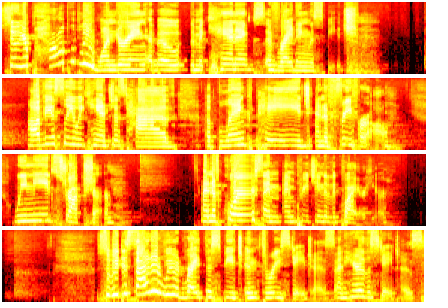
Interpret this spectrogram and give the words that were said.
So you're probably wondering about the mechanics of writing the speech. Obviously, we can't just have a blank page and a free-for-all. We need structure. And of course, I'm, I'm preaching to the choir here. So we decided we would write the speech in three stages, and here are the stages.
